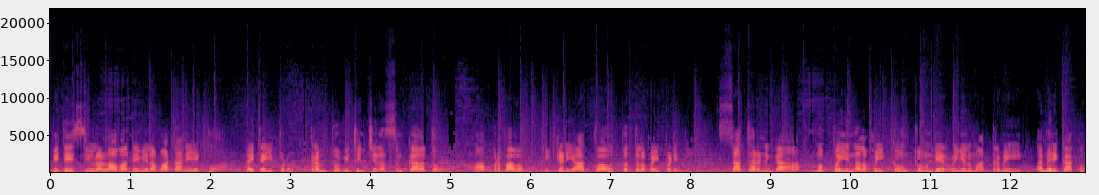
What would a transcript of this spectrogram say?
విదేశీయుల లావాదేవీల వాటానే ఎక్కువ. అయితే ఇప్పుడు ట్రంప్ విధించిన సుంకాలతో ఆ ప్రభావం ఇక్కడి ఆక్వా ఉత్పత్తులపై పడింది. సాధారణంగా ముప్పై నలభై కౌంట్లు ఉండే రొయ్యలు మాత్రమే అమెరికాకు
